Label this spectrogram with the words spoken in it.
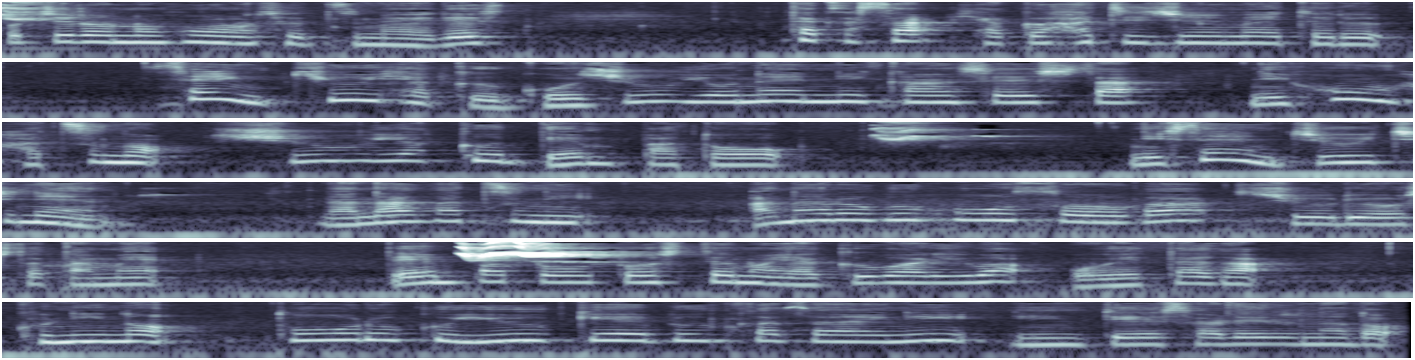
こちらの方の説明です。高さ180メートル1954年に完成した日本初の集約電波塔。2011年7月にアナログ放送が終了したため電波塔としての役割は終えたが国の登録有形文化財に認定されるなど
